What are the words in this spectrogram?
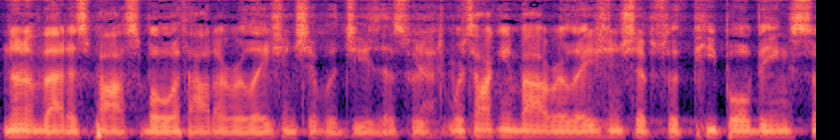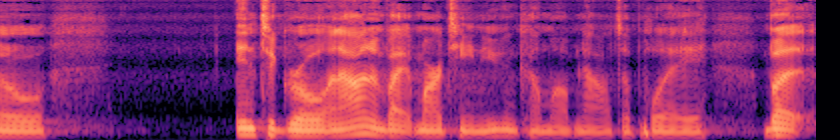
None of that is possible without a relationship with Jesus. We're, Yeah. we're talking about relationships with people being so integral. And I'll invite Martine, you can come up now to play. But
